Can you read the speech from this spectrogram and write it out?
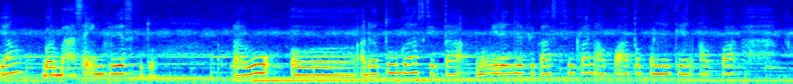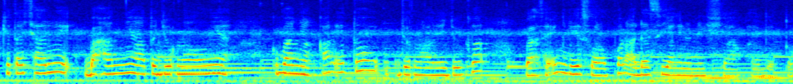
yang berbahasa Inggris gitu lalu uh, ada tugas kita mengidentifikasikan apa atau penelitian apa. Kita cari bahannya atau jurnalnya. Kebanyakan itu jurnalnya juga bahasa Inggris walaupun ada sih yang Indonesia kayak gitu.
